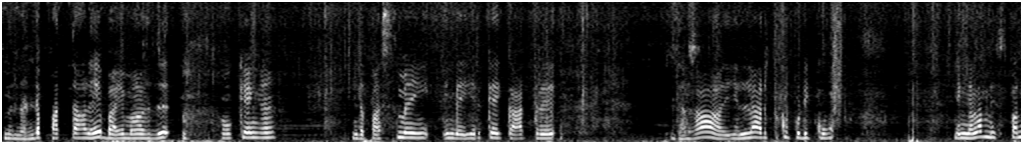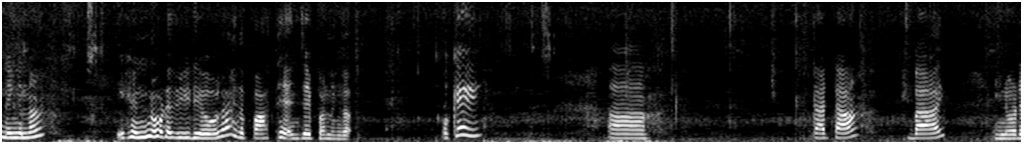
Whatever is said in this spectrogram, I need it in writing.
இந்த நண்டை பார்த்தாலே பயமாகுது. ஓகேங்க. இந்த பசுமை இந்த இயற்கை காற்று இதெல்லாம் எல்லாத்துக்கும் பிடிக்கும். நீங்களாம் மிஸ் பண்ணிங்கன்னா என்னோட வீடியோவில் இதை பார்த்து என்ஜாய் பண்ணுங்கள் ஓகே டாட்டா பாய். என்னோட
